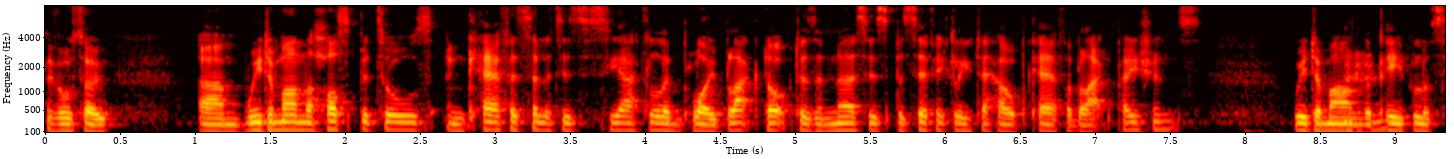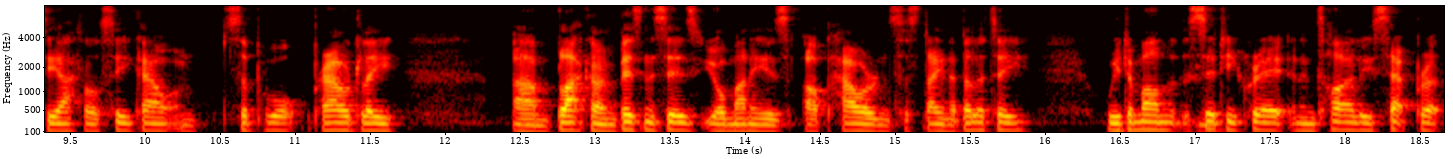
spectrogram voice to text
we've also um, we demand the hospitals and care facilities in Seattle employ black doctors and nurses specifically to help care for black patients. We demand the people of Seattle seek out and support proudly um, black owned businesses. Your money is our power and sustainability. We demand that the city create an entirely separate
